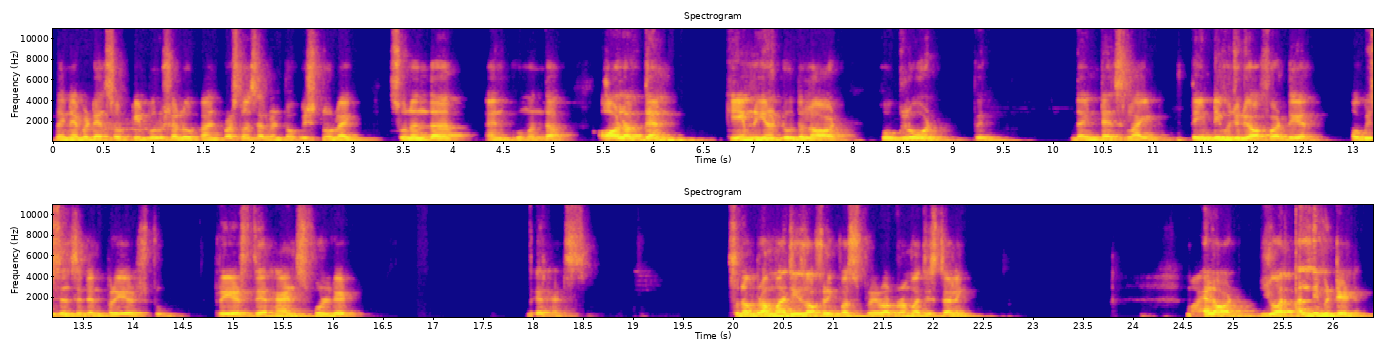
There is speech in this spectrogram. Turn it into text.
the inhabitants of Kim Purusha Loka, and personal servant of Vishnu like Sunanda and Kumanda. All of them came near to the Lord, who glowed with the intense light. They individually offered their obeisances and prayers to prayers, their hands folded their hands. So now Brahmaji is offering first prayer. What Brahmaji is telling? My Lord, you are unlimited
